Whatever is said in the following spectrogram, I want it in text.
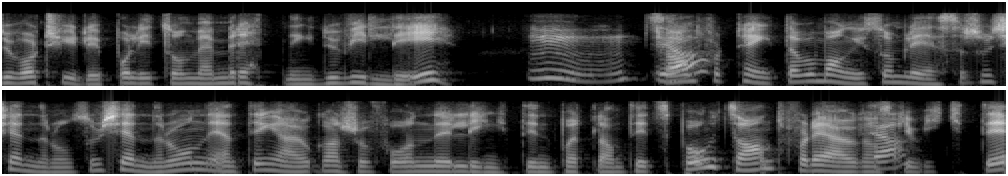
du var tydelig på litt sånn hvem retning du ville i. Mm, Sant? ja. For tenk deg hvor mange som leser som kjenner noen som kjenner noen. En ting er jo kanskje å få en LinkedIn på et eller annet tidspunkt, sant? for det er jo ganske viktig.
